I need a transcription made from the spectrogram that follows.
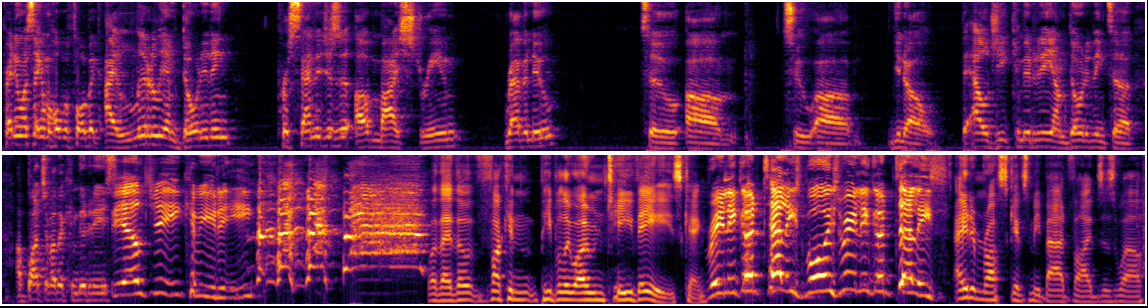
For anyone saying I'm homophobic, I literally am donating percentages of my stream revenue to um to um you know the LG community. I'm donating to a bunch of other communities. The LG community. Well, they're the fucking people who own TVs, King. really good tellies, boys. Really good tellies. Adin Ross gives me bad vibes as well.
